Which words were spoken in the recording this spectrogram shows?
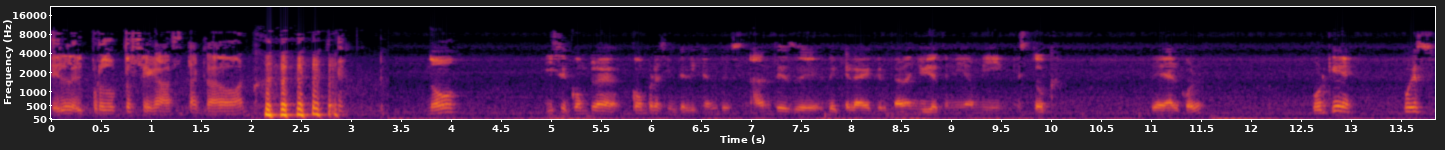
el, producto se gasta, cabrón. no, hice compra, compras inteligentes. Antes de, de que la decretaran yo ya tenía mi stock de alcohol. ¿Por qué? Pues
